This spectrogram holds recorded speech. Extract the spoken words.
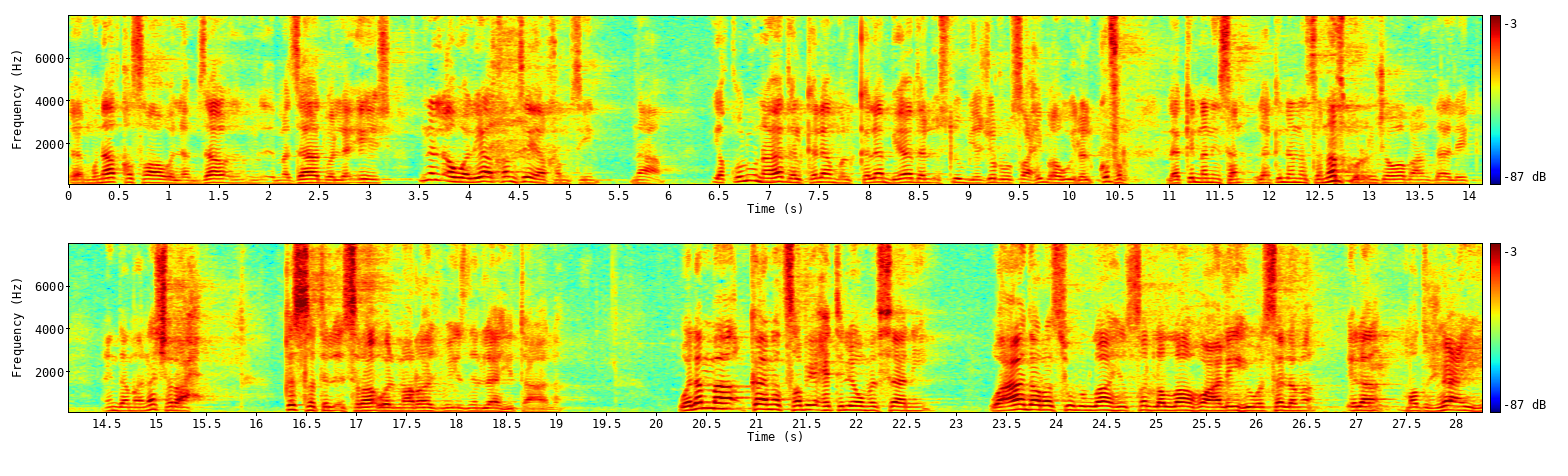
مناقصة ولا مزاد ولا إيش؟ من الأول يا خمسة يا خمسين. نعم. يقولون هذا الكلام والكلام بهذا الأسلوب يجر صاحبه إلى الكفر. لكنني سن لكننا سنذكر الجواب عن ذلك عندما نشرح قصة الإسراء والمعراج بإذن الله تعالى. ولما كانت صبيحة اليوم الثاني وعاد رسول الله صلى الله عليه وسلم إلى مضجعه.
